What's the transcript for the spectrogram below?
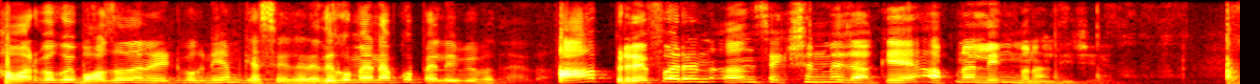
हमारे पास कोई बहुत ज़्यादा नेटवर्क नहीं हम कैसे करें? देखो, मैंने आपको पहले भी बताया था। आप रेफर एंड अर्न सेक्शन में जाके अपना लिंक बना लीजिए।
